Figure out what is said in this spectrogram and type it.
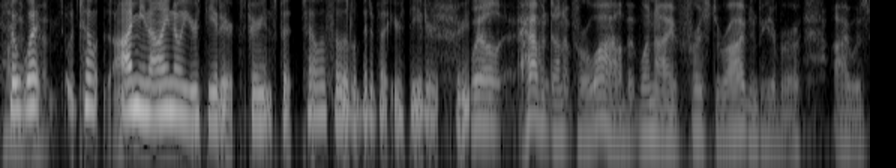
So what tell I mean I know your theater experience, but tell us a little bit about your theater experience. Well, haven't done it for a while, but when I first arrived in Peterborough, I was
